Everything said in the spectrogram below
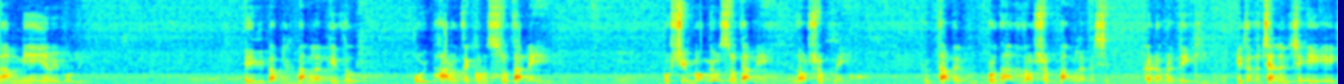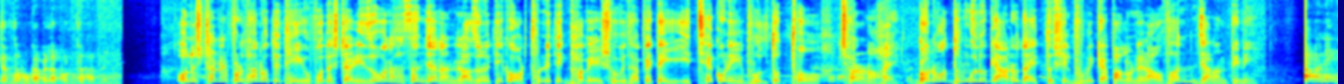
নাম নিয়েই আমি বলি। এই রিপাবলিক বাংলার কিন্তু ওই ভারতে কোনো শ্রোতা নেই পশ্চিমবঙ্গেও শ্রোতা নেই দর্শক নেই। কিন্তু তাদের প্রধান দর্শক বাংলাদেশে কারণ আমরা দেখি। এটা তো চ্যালেঞ্জ এই এটা তো মোকাবেলা করতে হবে। অনুষ্ঠানের প্রধান অতিথি উপদেষ্টা রিজওয়ানা হাসান জানান রাজনৈতিক ও অর্থনৈতিকভাবে সুবিধা পেতেই ইচ্ছে করেই ভুল তথ্য ছড়ানো হয়। গণমাধ্যমগুলোকে আরও দায়িত্বশীল ভূমিকা পালনের আহ্বান জানান তিনি। অনেক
